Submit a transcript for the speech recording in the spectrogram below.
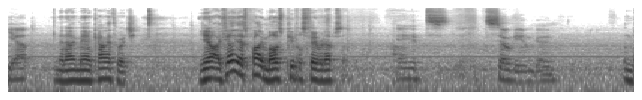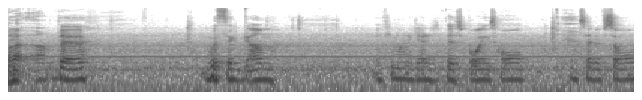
Yep. the Nightman cometh, which you know I feel like that's probably most people's favorite episode. It's so damn good. But um, The with the gum. If you want to get this boy's hole instead of soul.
